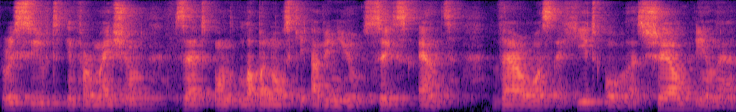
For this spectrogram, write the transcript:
received information that on Lobanovsky Avenue 6 and there was a hit of a shell in an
